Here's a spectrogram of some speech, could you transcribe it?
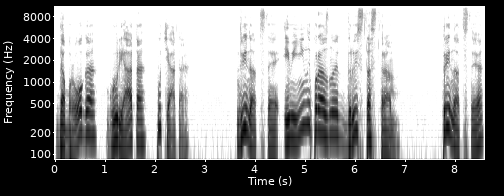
Доброга, Гурята, Путята. 12. Именины празднует Дрыстострам. 13.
